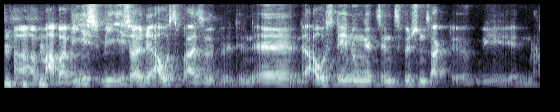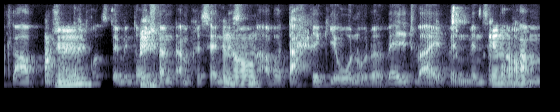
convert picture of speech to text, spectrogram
ähm, aber wie ist, wie ist eure Aus, also äh, Ausdehnung jetzt inzwischen? Sagt ihr irgendwie, klar, mhm. trotzdem in Deutschland am präsentesten, genau. aber Dachregion oder weltweit, wenn, wenn sie genau. haben?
